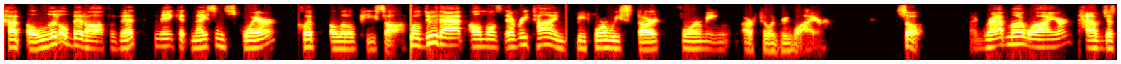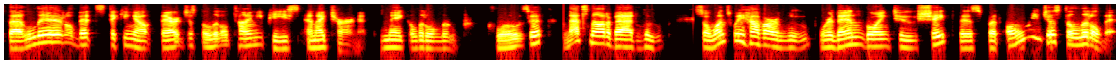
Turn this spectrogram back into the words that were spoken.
cut a little bit off of it, make it nice and square, clip a little piece off. We'll do that almost every time before we start forming our filigree wire. So I grab my wire, have just that little bit sticking out there, just a little tiny piece, and I turn it. Make a little loop. Close it. That's not a bad loop. So once we have our loop, we're then going to shape this, but only just a little bit.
